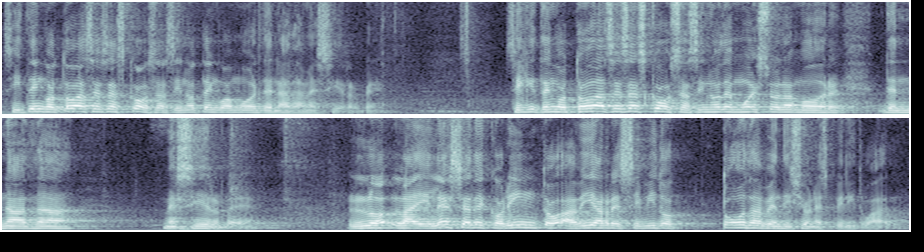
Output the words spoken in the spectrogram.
Si tengo todas esas cosas y no tengo amor, de nada me sirve. Si tengo todas esas cosas y no demuestro el amor, de nada me sirve. la iglesia de Corinto había recibido toda bendición espiritual.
